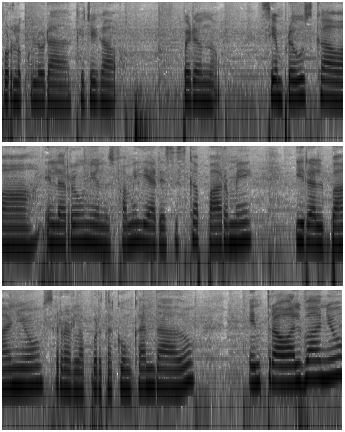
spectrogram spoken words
por lo colorada que llegaba. Pero no, siempre buscaba en las reuniones familiares escaparme, ir al baño, cerrar la puerta con candado. Entraba al baño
